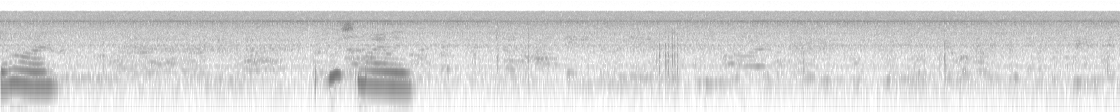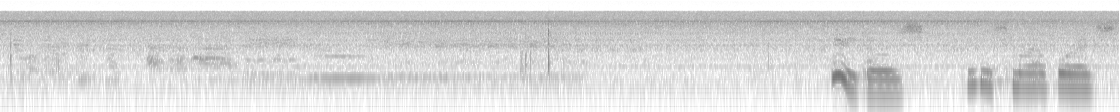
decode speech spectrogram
John, Are you smiling? There he goes. He can smile for us.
